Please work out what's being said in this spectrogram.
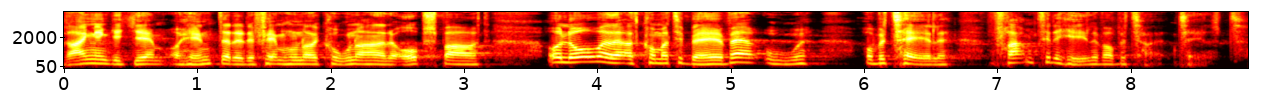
Drengen gik hjem og hentede de 500 kroner, han havde opsparet, og lovede at komme tilbage hver uge og betale, frem til det hele var betalt.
